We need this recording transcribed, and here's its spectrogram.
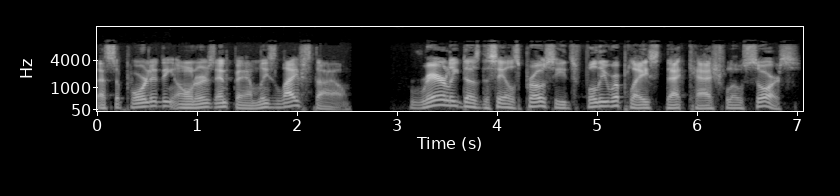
that supported the owner's and family's lifestyle. Rarely does the sales proceeds fully replace that cash flow source.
